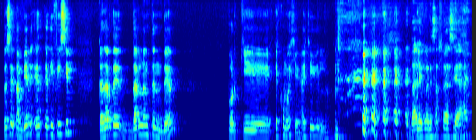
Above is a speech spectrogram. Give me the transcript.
Entonces también es, es difícil tratar de darlo a entender porque es como dije, hay que vivirlo. Dale con esa frase. ¿ah?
